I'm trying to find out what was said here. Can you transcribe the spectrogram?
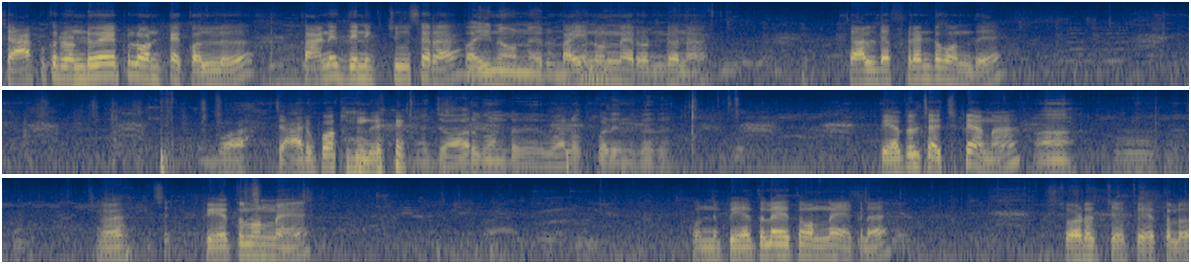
చేపకు రెండు వైపులు ఉంటాయి కళ్ళు. కానీ దీనికి చూసారా? పైన ఉన్నాయి రెండు పైన ఉన్నాయి రెండున? చాలా డిఫరెంట్గా ఉంది. బా జారిపోతుంది. జారుగా ఉంటుంది. వలకు పడింది కదా. పీతలు చచ్చిపోయానా? పీతలు ఉన్నాయి. కొన్ని పీతలు అయితే ఉన్నాయి ఇక్కడ. చూడొచ్చు పీతలు.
